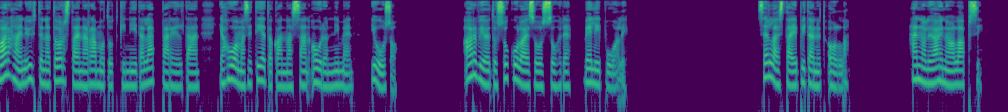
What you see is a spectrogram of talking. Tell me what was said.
Varhain yhtenä torstaina Ramu tutki niitä läppäriltään ja huomasi tietokannassaan oudon nimen, Juuso. Arvioitu sukulaisuussuhde, velipuoli. Sellaista ei pitänyt olla. Hän oli ainoa lapsi.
